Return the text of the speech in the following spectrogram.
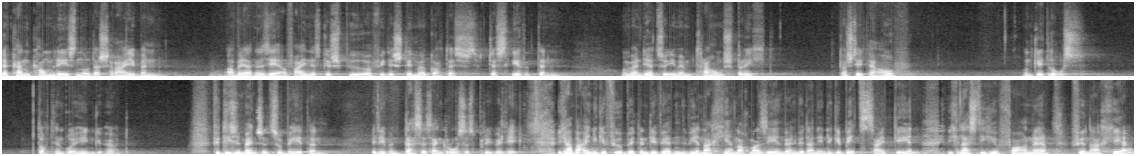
der kann kaum lesen oder schreiben, aber er hat ein sehr feines Gespür für die Stimme Gottes, des Hirten. Und wenn der zu ihm im Traum spricht, dann steht er auf und geht los, dorthin, wo er hingehört. Für diese Menschen zu beten, ihr Lieben, das ist ein großes Privileg. Ich habe einige Fürbitten, die werden wir nachher noch mal sehen, wenn wir dann in die Gebetszeit gehen. Ich lasse die hier vorne für nachher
